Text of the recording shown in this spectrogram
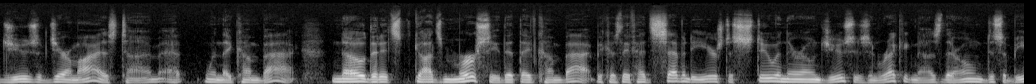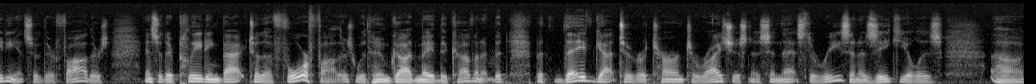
Jews of Jeremiah's time at when they come back know that it's God's mercy that they've come back because they've had 70 years to stew in their own juices and recognize their own disobedience of their fathers. And so they're pleading back to the forefathers with whom God made the covenant. But but they've got to return to righteousness and that's the reason Ezekiel is uh,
